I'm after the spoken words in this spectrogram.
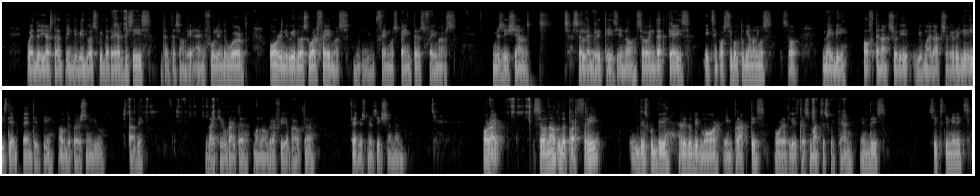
Whether you're studying individuals with a rare disease, that there's only a handful in the world, or individuals who are famous, famous painters, famous musicians, celebrities, you know. So in that case, it's impossible to be anonymous. So maybe often actually you might actually release the identity of the person you study. Like you write a monography about a famous musician. And... All right, so now to the part three. This would be a little bit more in practice, or at least as much as we can in these 60 minutes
